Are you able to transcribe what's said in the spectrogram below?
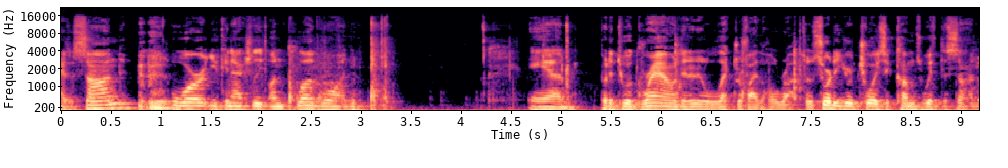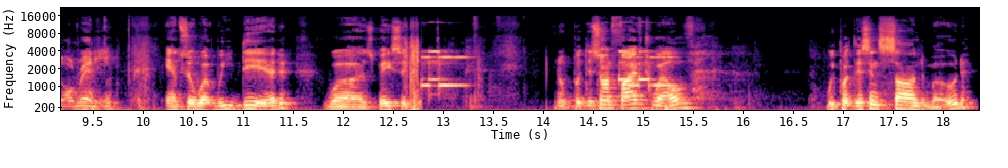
as a sonde, or you can actually unplug one and put it to a ground and it'll electrify the whole rod. So it's sort of your choice. It comes with the sonde already. And so what we did was basically, you know, put this on 512. We put this in sonde mode.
